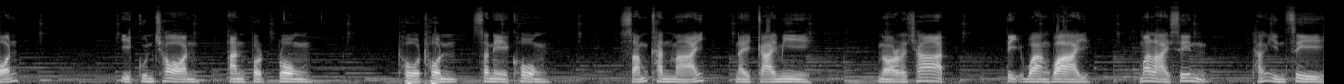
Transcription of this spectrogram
อนอีกกุญชร อันปลดปลง โททนสเสน่ห์คงสำคัญหมายในกายมี นรชาติ ติวางวายมลายสิ้น ทั้งอินทรีย์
